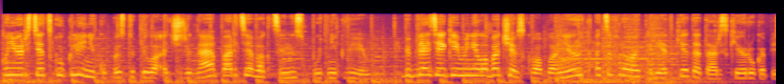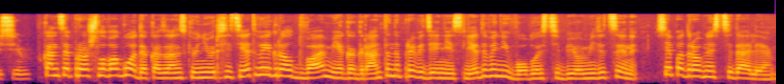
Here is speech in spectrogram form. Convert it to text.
В университетскую клинику поступила очередная партия вакцины «Спутник V». В библиотеке имени Лобачевского планируют оцифровать редкие татарские рукописи. В конце прошлого года Казанский университет выиграл два мегагранта на проведение исследований в области биомедицины. Все подробности далее.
